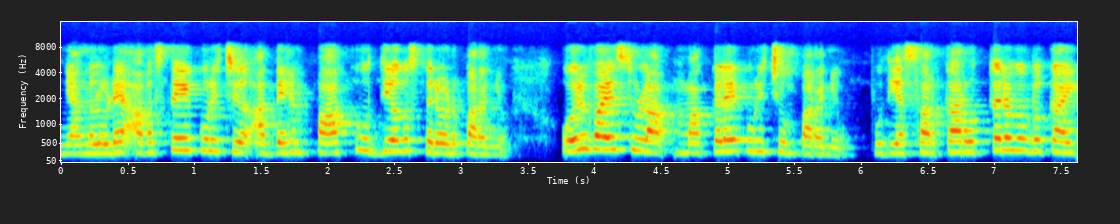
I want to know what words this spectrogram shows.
ഞങ്ങളുടെ അവസ്ഥയെക്കുറിച്ച് അദ്ദേഹം പാക് ഉദ്യോഗസ്ഥരോട് പറഞ്ഞു. ഒരു വയസ്സുള്ള മക്കളെക്കുറിച്ചും പറഞ്ഞു. പുതിയ സർക്കാർ ഉത്തരവുകൾക്കായി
